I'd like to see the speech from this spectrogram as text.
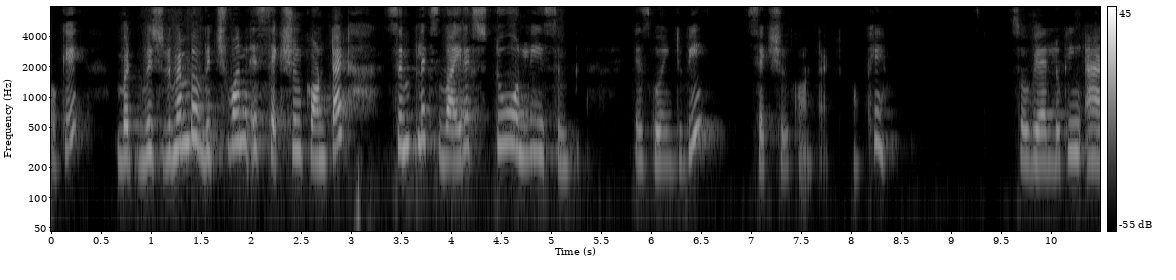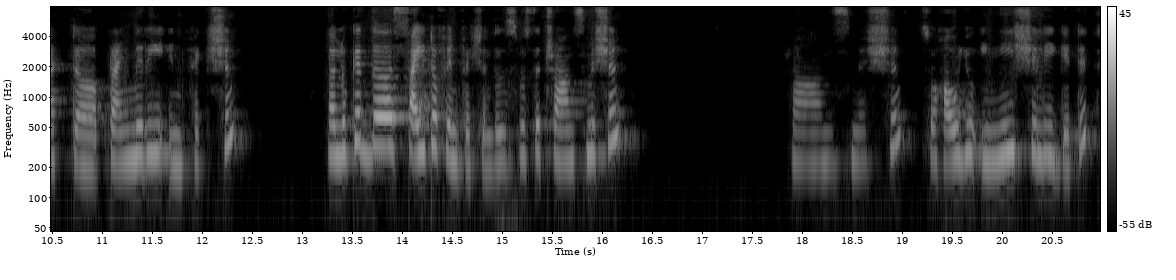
Okay. But which remember which one is sexual contact? Simplex virus 2 only is, is going to be sexual contact. Okay. So we are looking at uh, primary infection. Now look at the site of infection. This was the transmission. Transmission. So how you initially get it.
